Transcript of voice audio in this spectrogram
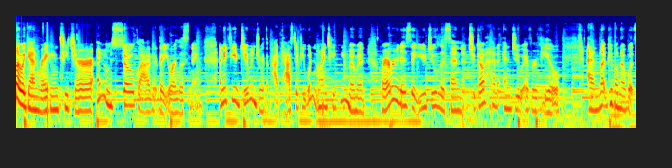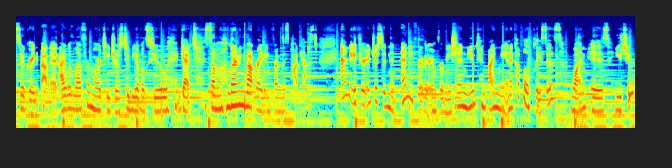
Hello again, writing teacher. I am so glad that you are listening. And if you do enjoy the podcast, if you wouldn't mind taking a moment, wherever it is that you do listen, to go ahead and do a review and let people know what's so great about it. I would love for more teachers to be able to get some learning about writing from this podcast. And if you're interested in any further information, you can find me in a couple of places. One is YouTube,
